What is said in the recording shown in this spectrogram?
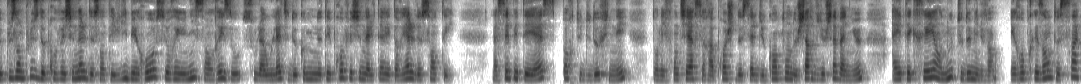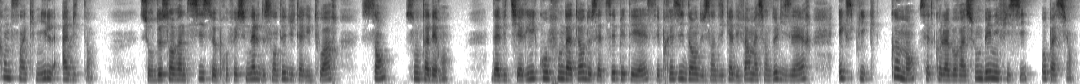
De plus en plus de professionnels de santé libéraux se réunissent en réseau sous la houlette de communautés professionnelles territoriales de santé. La CPTS, porte du Dauphiné, dont les frontières se rapprochent de celles du canton de Charvieux-Chavagneux, a été créée en août 2020 et représente 55 000 habitants. Sur 226 professionnels de santé du territoire, 100 sont adhérents. David Thierry, cofondateur de cette CPTS et président du syndicat des pharmaciens de l'Isère, explique comment cette collaboration bénéficie aux patients.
